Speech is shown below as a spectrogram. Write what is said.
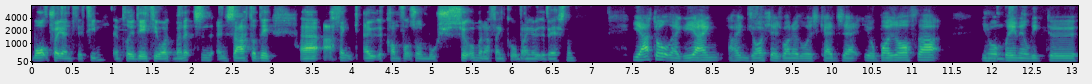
walked right into the team and played 80 odd minutes on Saturday. Uh, I think out the comfort zone will suit him, and I think it'll bring out the best in him. Yeah, I totally agree. I think I think Josh is one of those kids that he'll buzz off that. You know, mm. playing in League Two,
